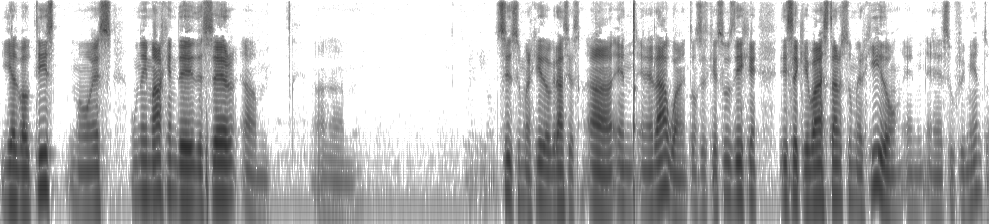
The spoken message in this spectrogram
Y el bautismo es una imagen de, de ser um, um, sí, sumergido, gracias, ah, en, en el agua. Entonces Jesús dije, dice que va a estar sumergido en, en el sufrimiento.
